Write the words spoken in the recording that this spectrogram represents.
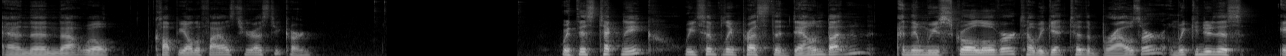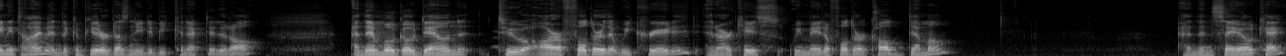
and then that will copy all the files to your SD card. With this technique, we simply press the down button and then we scroll over till we get to the browser. And we can do this anytime and the computer doesn't need to be connected at all. And then we'll go down to our folder that we created. In our case, we made a folder called demo and then say OK.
